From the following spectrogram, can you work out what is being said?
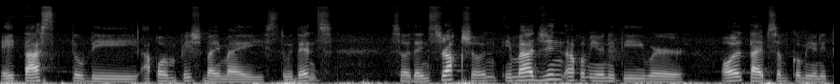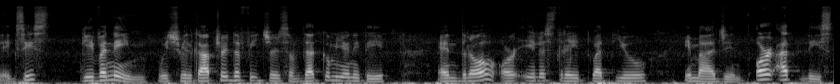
a task to be accomplished by my students. So the instruction, imagine a community where all types of community exist. Give a name which will capture the features of that community and draw or illustrate what you imagined. Or at least,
